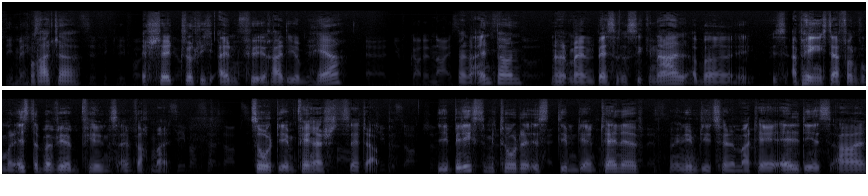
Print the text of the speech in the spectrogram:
Actually make Murata specifically for Er stellt wirklich einen für Iridium her, man einbauen, dann hat man ein besseres Signal, aber ist abhängig davon, wo man ist, aber wir empfehlen es einfach mal. So, die Empfänger-Setup. Die billigste Methode ist, nehmen die Antenne, nehmen die zu einem ATL, DSA,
